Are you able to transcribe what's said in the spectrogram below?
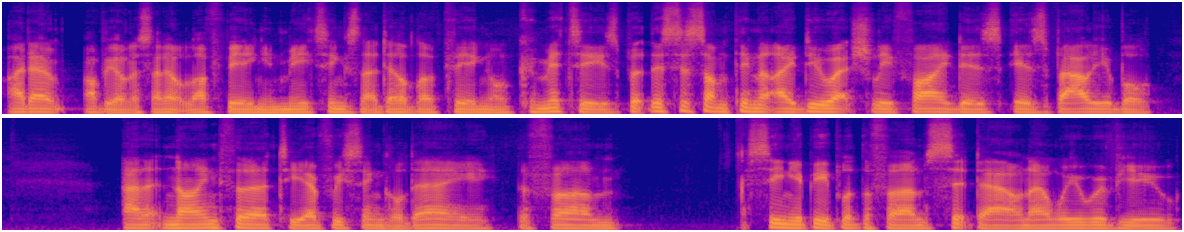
I don't. I'll be honest. I don't love being in meetings. and I don't love being on committees. But this is something that I do actually find is is valuable. And at nine thirty every single day, the firm, senior people at the firm, sit down and we review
